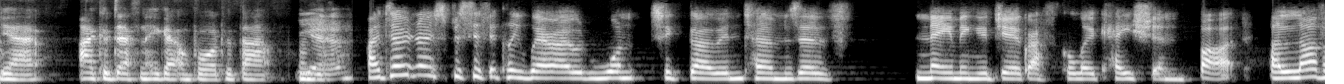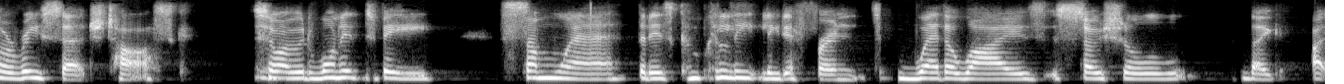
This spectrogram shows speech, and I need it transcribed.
yeah, I could definitely get on board with that. Yeah. I don't know specifically where I would want to go in terms of naming a geographical location, but I love a research task. So I would want it to be somewhere that is completely different, weather wise, social, like uh,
